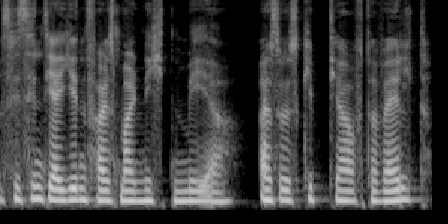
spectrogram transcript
Sie sind ja jedenfalls mal nicht mehr. Also es gibt ja auf der Welt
